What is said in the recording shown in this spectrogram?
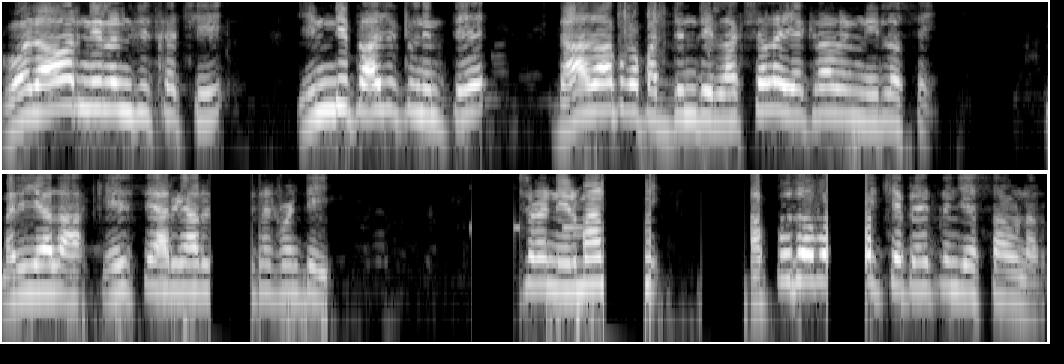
గోదావరి నీళ్ళని తీసుకొచ్చి ఇన్ని ప్రాజెక్టులు నింపితే దాదాపుగా పద్దెనిమిది లక్షల ఎకరాల నీళ్ళు వస్తాయి మరి ఇలా కేసీఆర్ గారు చేసినటువంటి నిర్మాణాన్ని తప్పుదో ఇచ్చే ప్రయత్నం చేస్తూ ఉన్నారు.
